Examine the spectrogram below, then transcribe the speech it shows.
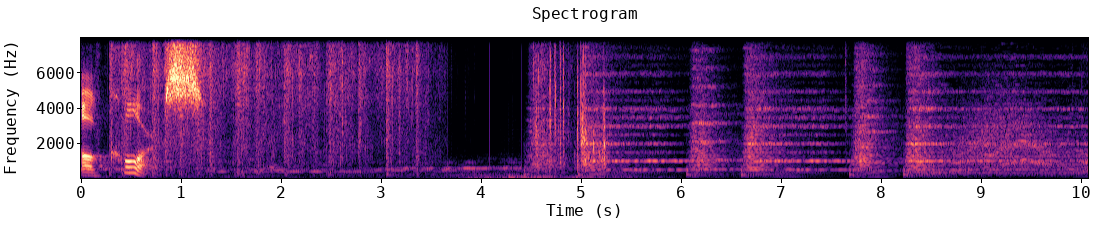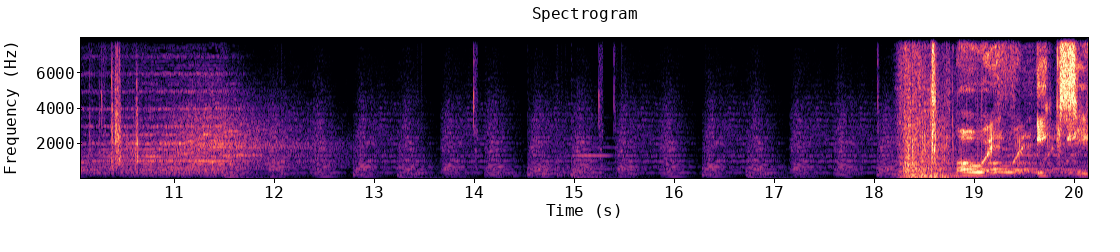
Of course. Moeth iksi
